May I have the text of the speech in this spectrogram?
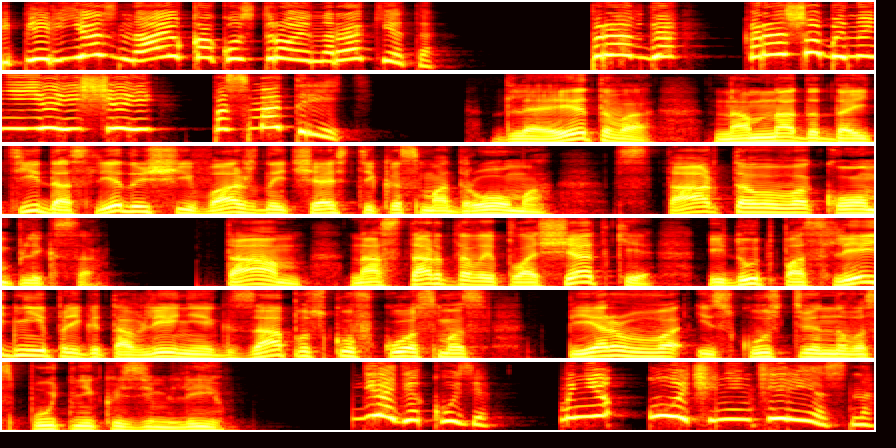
Теперь я знаю, как устроена ракета. Правда, хорошо бы на нее еще и посмотреть. Для этого нам надо дойти до следующей важной части космодрома – стартового комплекса. Там, на стартовой площадке, идут последние приготовления к запуску в космос первого искусственного спутника Земли. Дядя Кузя, мне очень интересно,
